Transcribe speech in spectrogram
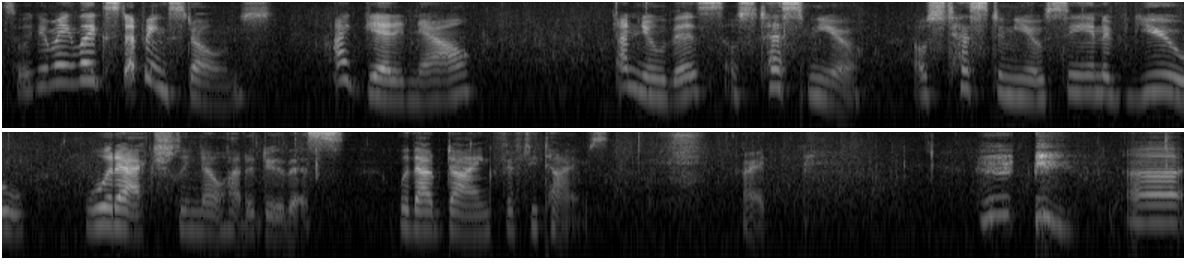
So we can make like stepping stones. I get it now. I knew this. I was testing you. I was testing you, seeing if you would actually know how to do this without dying 50 times. Alright. uh,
